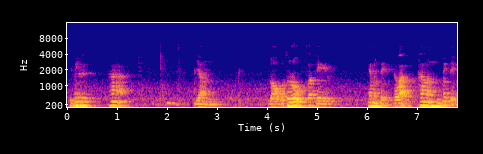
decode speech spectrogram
ทีนี้ถ้าอย่างหล่อวัตถุรูปก็เทให้มันเต็มแต่ว่าถ้ามันไม่เต็ม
